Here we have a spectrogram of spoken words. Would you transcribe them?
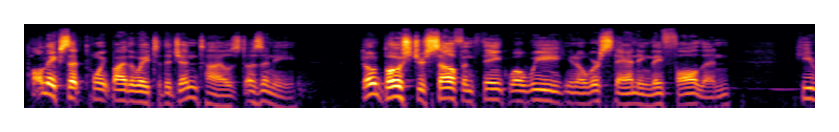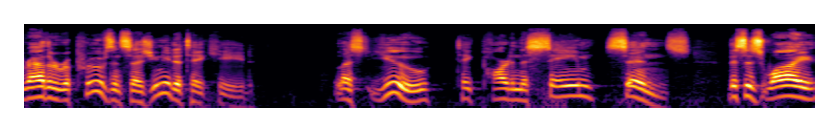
Paul makes that point, by the way, to the Gentiles, doesn't he? Don't boast yourself and think, well, we, you know, we're standing, they've fallen. He rather reproves and says, you need to take heed lest you take part in the same sins. This is why,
